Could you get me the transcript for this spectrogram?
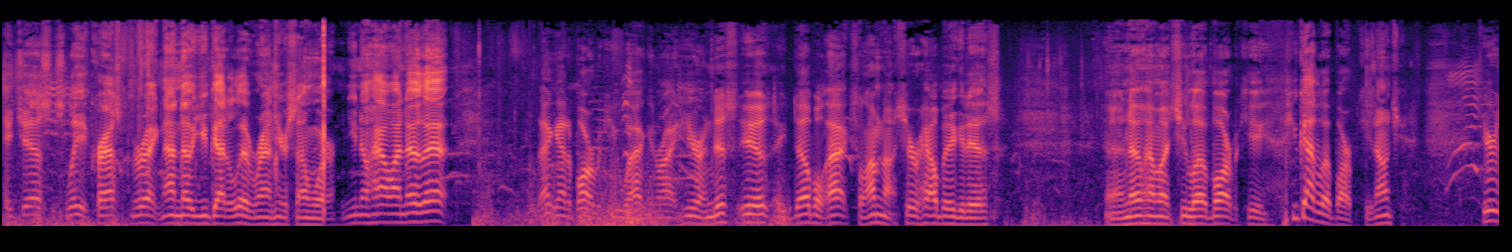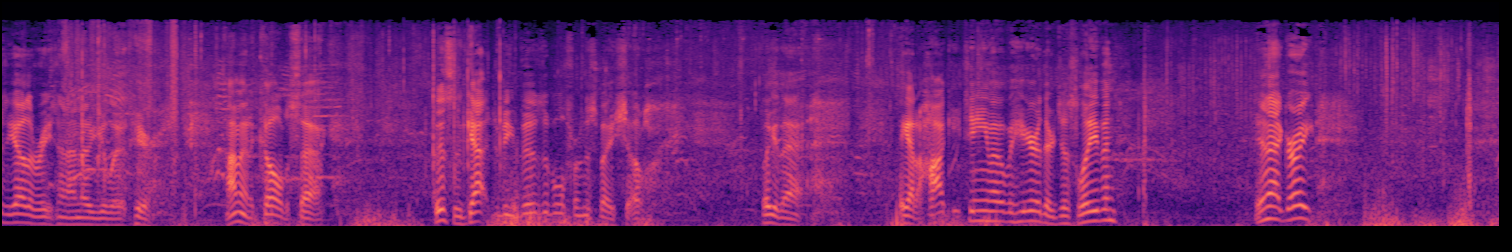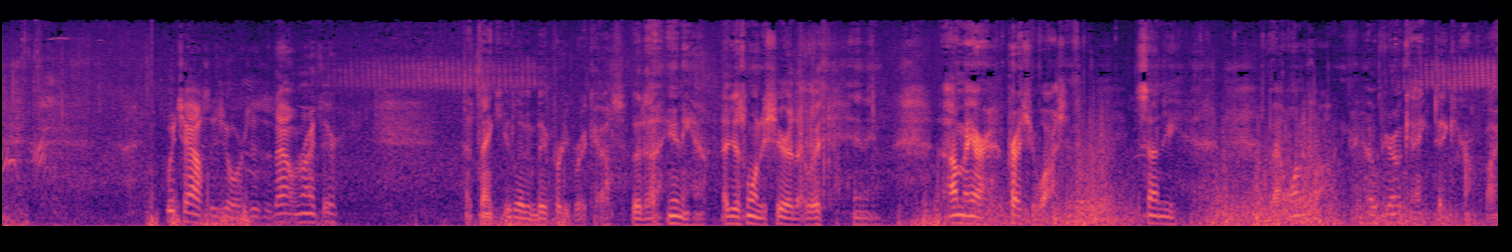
Hey Jess, it's Lee at Craftsman Direct, and I know you got to live around here somewhere. You know how I know that? I got a barbecue wagon right here, and this is a double axle. I'm not sure how big it is. And I know how much you love barbecue. You got to love barbecue, don't you? Here's the other reason I know you live here. I'm in a cul-de-sac. This has got to be visible from the space shuttle. Look at that. They got a hockey team over here. They're just leaving. Isn't that great? Which house is yours? Is it that one right there? I think you live in Big Pretty Brick House. But uh, anyhow, I just wanted to share that with you. I'm here pressure washing Sunday about 1 o'clock. Hope you're okay. Take care. Bye.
